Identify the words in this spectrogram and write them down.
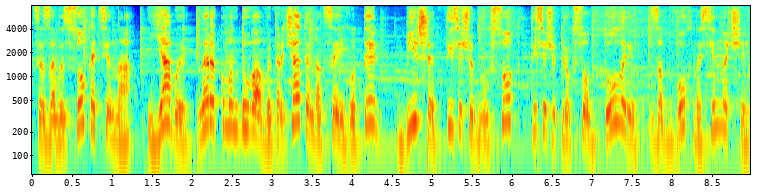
це за висока ціна. Я би не рекомендував витрачати на цей готель більше 1200-1300 доларів за двох на 7 ночей.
